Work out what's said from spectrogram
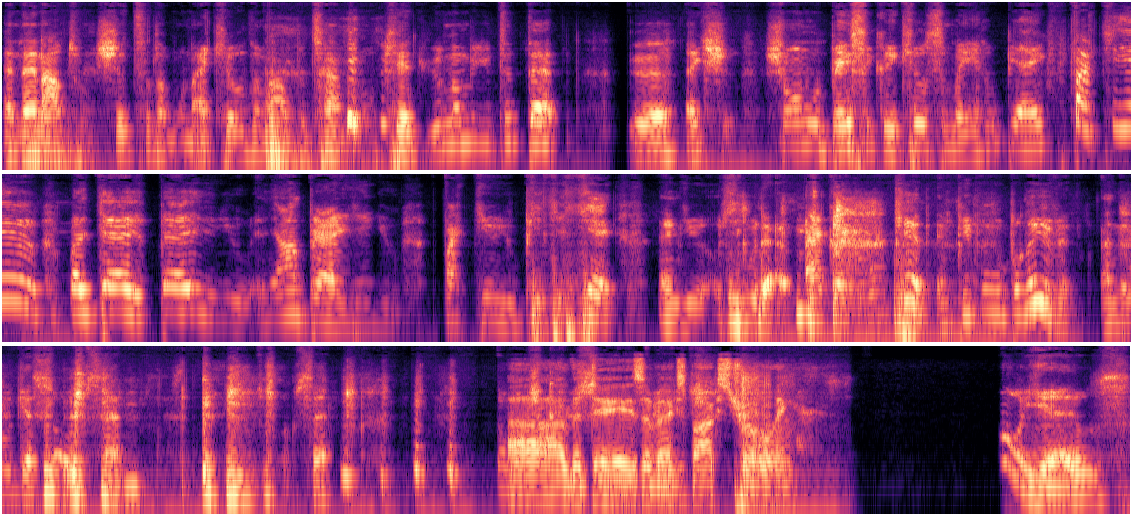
And then I'll talk shit to them when I kill them. I'll pretend I'm a little kid. You remember you did that? yeah. Like Sh- Sean would basically kill somebody and he'd be like, "Fuck you, my dad is better than you, and I'm better than you. Fuck you, you piece of shit." And you, he would act like a little kid, and people would believe it, and they would get so upset. So upset. So much Ah, the days of rage. Xbox trolling. Oh yeah, it was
